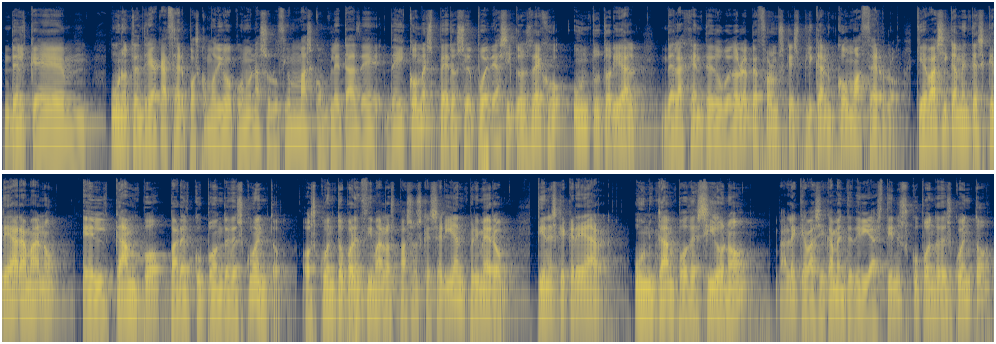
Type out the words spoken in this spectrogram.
del que mm, uno tendría que hacer, pues como digo, con una solución más completa de e-commerce, pero se puede. Así que os dejo un tutorial de la gente de WP Forms que explican cómo hacerlo, que básicamente es crear a mano el campo para el cupón de descuento. Os cuento por encima los pasos que serían. Primero, tienes que crear un campo de sí o no, ¿vale? Que básicamente dirías, ¿tienes cupón de descuento?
